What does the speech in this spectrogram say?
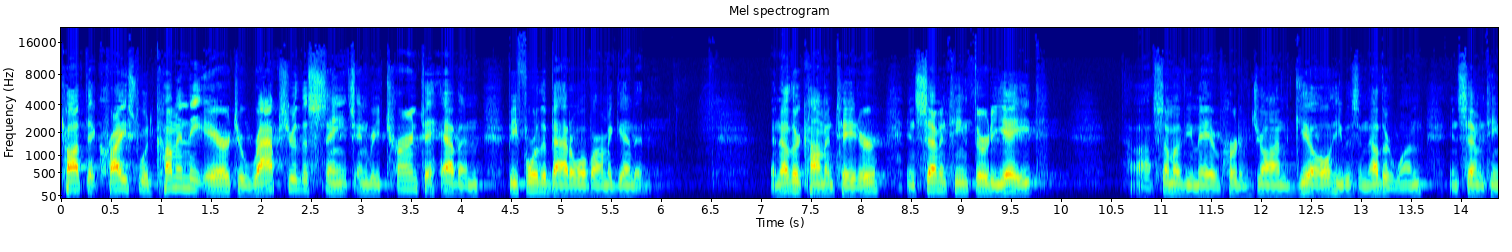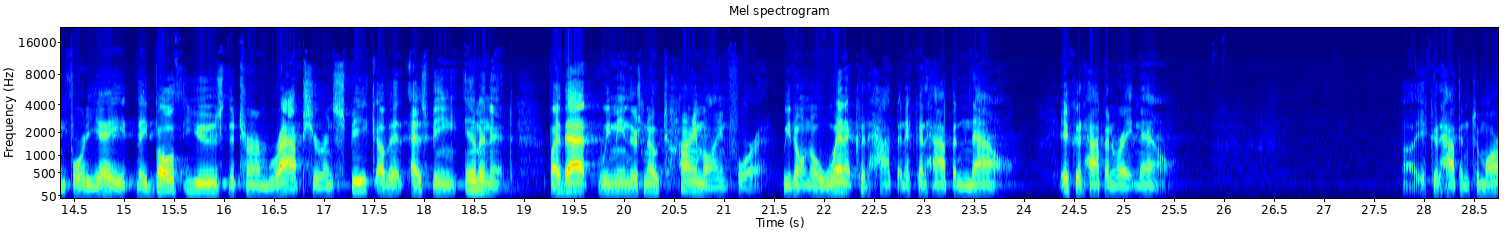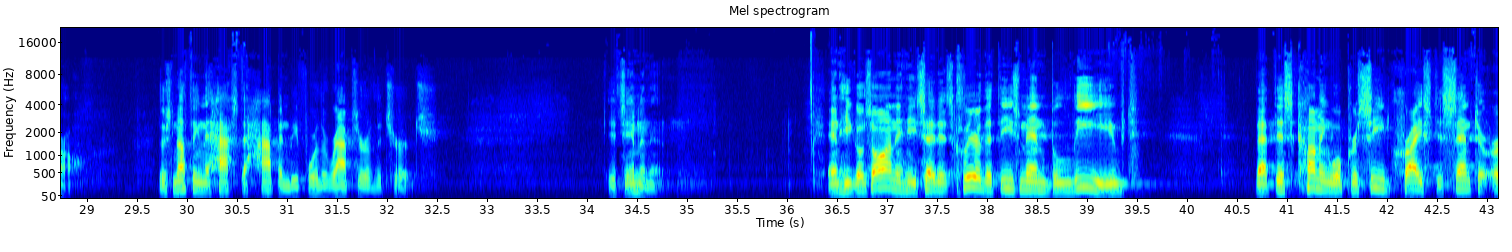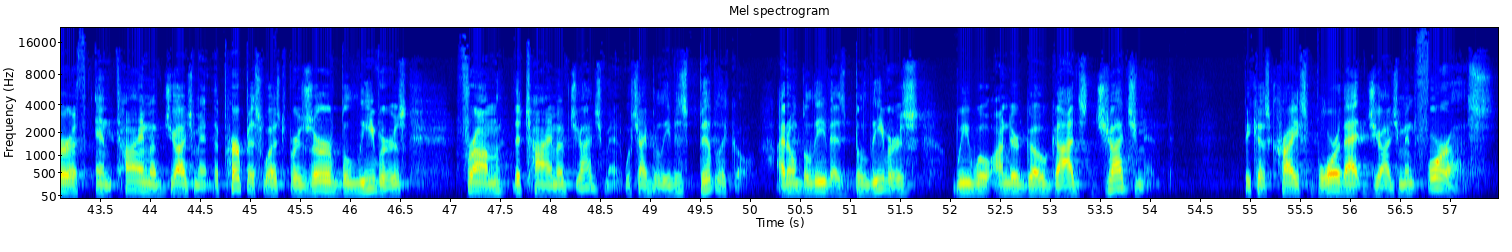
taught that Christ would come in the air to rapture the saints and return to heaven before the Battle of Armageddon. Another commentator in 1738, uh, some of you may have heard of John Gill, he was another one in 1748. They both use the term rapture and speak of it as being imminent. By that, we mean there's no timeline for it. We don't know when it could happen. It could happen now, it could happen right now, uh, it could happen tomorrow. There's nothing that has to happen before the rapture of the church. It's imminent. And he goes on and he said, It's clear that these men believed that this coming will precede Christ's descent to earth and time of judgment. The purpose was to preserve believers from the time of judgment, which I believe is biblical. I don't believe as believers we will undergo God's judgment because Christ bore that judgment for us.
